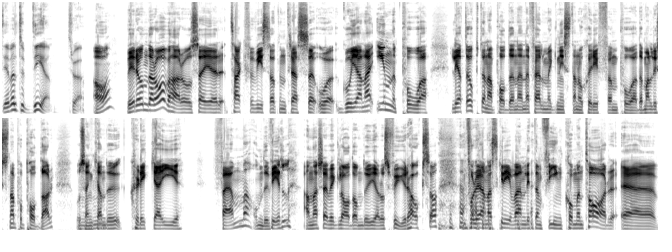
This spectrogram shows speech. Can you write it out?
det är väl typ det, tror jag. Ja, vi rundar av här och säger tack för visat intresse och gå gärna in på, leta upp den här podden NFL med Gnistan och Sheriffen på där man lyssnar på poddar och sen kan du klicka i fem om du vill. Annars är vi glada om du ger oss fyra också. Då får du gärna skriva en liten fin kommentar eh,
